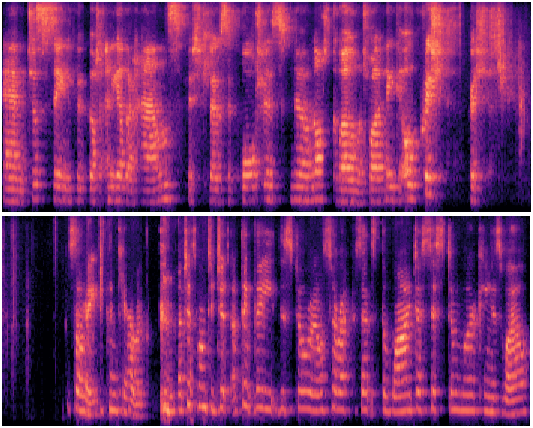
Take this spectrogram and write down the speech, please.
And just seeing if we've got any other hands, a bit closer quarters. No, not at the moment, Well, I think, oh, Chris, Chris. Sorry, thank you, Helen. I just wanted to, I think the, the story also represents the wider system working as well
